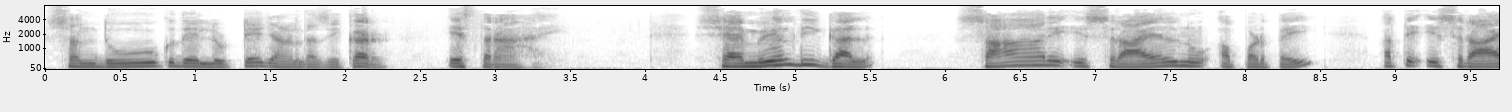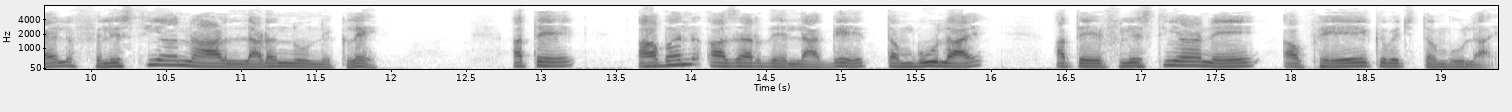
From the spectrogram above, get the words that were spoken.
ਸੰਦੂਕ ਦੇ ਲੁੱਟੇ ਜਾਣ ਦਾ ਜ਼ਿਕਰ ਇਸ ਤਰ੍ਹਾਂ ਹੈ। ਸ਼ੈਮੂਅਲ ਦੀ ਗੱਲ ਸਾਰੇ ਇਸਰਾਇਲ ਨੂੰ ਅਪੜ ਪਈ ਅਤੇ ਇਸਰਾਇਲ ਫਿਲਿਸਤੀਆਂ ਨਾਲ ਲੜਨ ਨੂੰ ਨਿਕਲੇ ਅਤੇ ਅਬਨ ਅਜ਼ਰ ਦੇ ਲਾਗੇ ਤੰਬੂ ਲਾਏ ਅਤੇ ਫਿਲਿਸਤੀਆਂ ਨੇ ਅਫੇਕ ਵਿੱਚ ਤੰਬੂ ਲਾਏ।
